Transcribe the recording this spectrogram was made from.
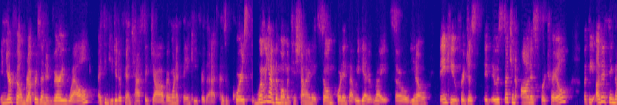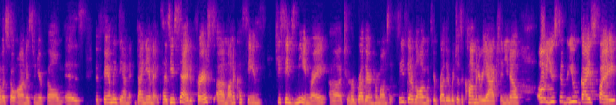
in your film represented very well. I think you did a fantastic job. I want to thank you for that because, of course, when we have the moment to shine, it's so important that we get it right. So, you know, thank you for just, it, it was such an honest portrayal. But the other thing that was so honest in your film is the family dynamics. As you said, first, uh, Monica seems she seems mean, right, uh, to her brother, and her mom said, "Please get along with your brother," which is a common reaction. You know, oh, you said you guys fight,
